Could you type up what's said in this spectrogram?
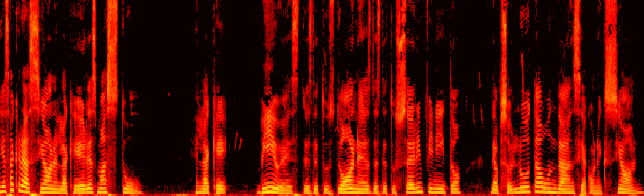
Y esa creación en la que eres más tú, en la que vives desde tus dones, desde tu ser infinito, de absoluta abundancia, conexión,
